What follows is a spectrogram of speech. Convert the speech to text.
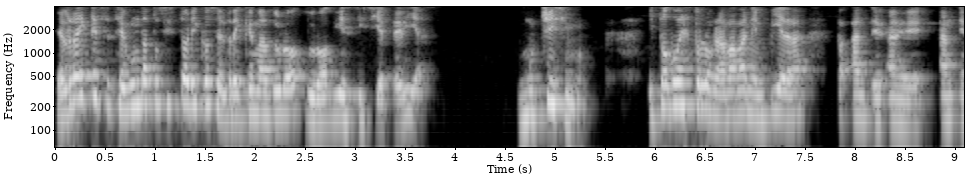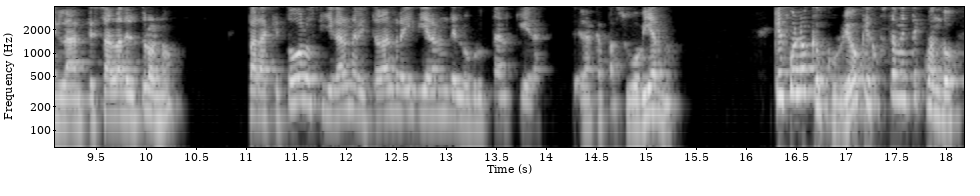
El rey que, según datos históricos, el rey que más duró, duró 17 días. Muchísimo. Y todo esto lo grababan en piedra eh, en la antesala del trono para que todos los que llegaran a visitar al rey vieran de lo brutal que era era capaz su gobierno. ¿Qué fue lo que ocurrió? Que justamente cuando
